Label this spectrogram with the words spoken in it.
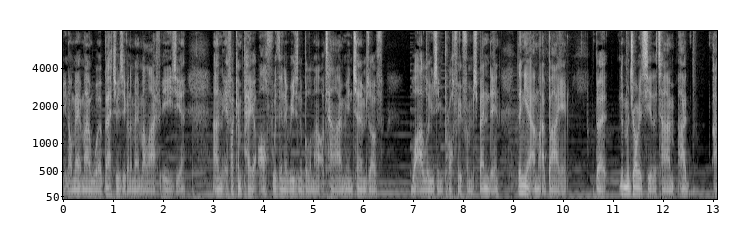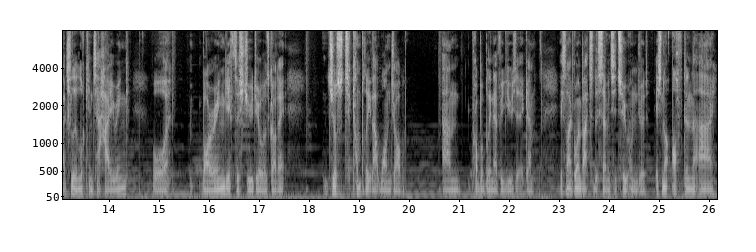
you know, make my work better? Is it going to make my life easier? And if I can pay it off within a reasonable amount of time in terms of what I lose in profit from spending, then yeah, I might buy it. But the majority of the time, I'd actually look into hiring or borrowing if the studio has got it, just to complete that one job and probably never use it again. It's like going back to the 7200. It's not often that I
